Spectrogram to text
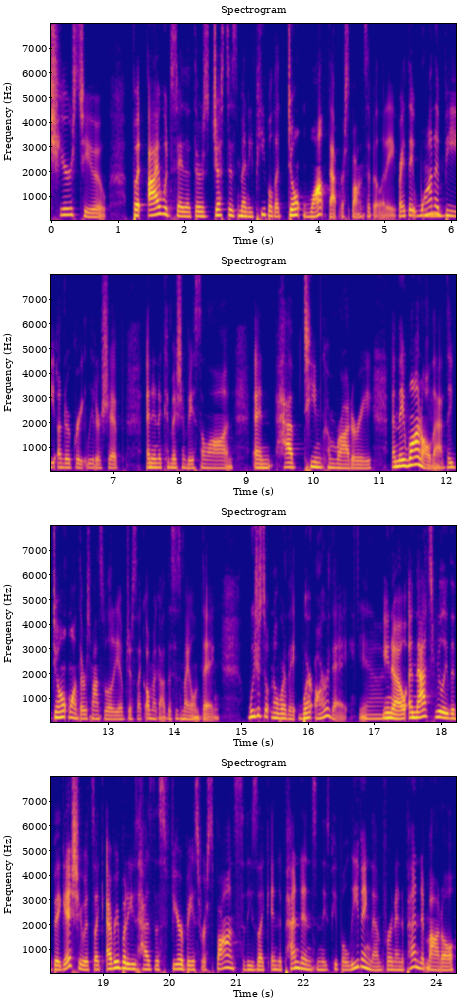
Cheers to you. But I would say that there's just as many people that don't want that responsibility, right? They want to mm-hmm. be under great leadership and in a commission based salon and have team camaraderie. And they want all that. They don't want the responsibility of just like, oh my God, this is my own thing. We just don't know where they where are they? Yeah. Mm-hmm. You know, and that's really the big issue. It's like everybody has this fear-based response to these like independents and these people leaving them for an independent model,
